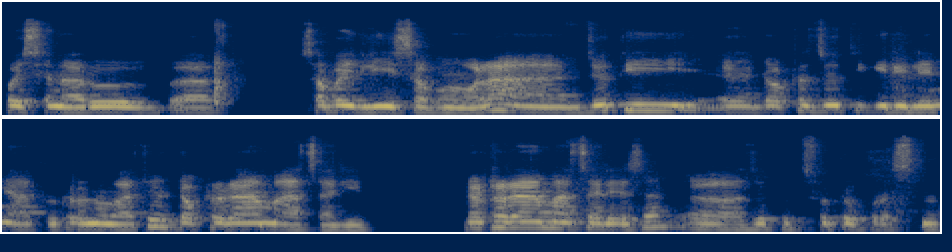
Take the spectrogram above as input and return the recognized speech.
क्वेसनहरू सबै लिइसकौँ होला। ज्योति डक्टर ज्योति गिरीले नै हात उठाउनु भएको थियो doctor Ram Acharya. Doctor Ram Acharya sir हजुरको छोटो प्रश्न।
